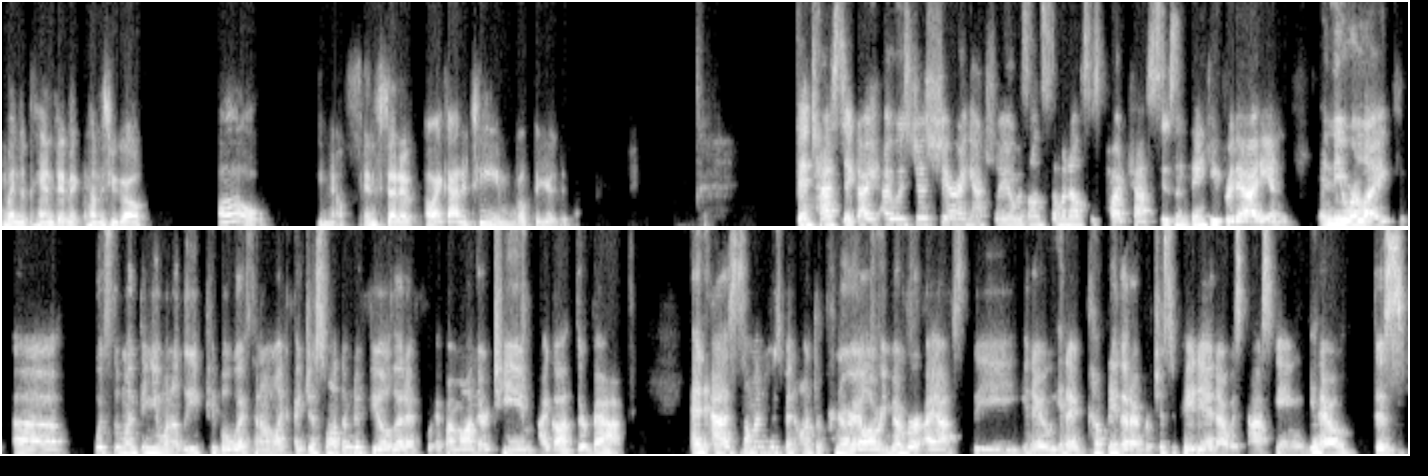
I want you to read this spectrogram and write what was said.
when the pandemic comes, you go, oh, you know, instead of, oh, I got a team, we'll figure this out. Fantastic. I, I was just sharing, actually, I was on someone else's podcast. Susan, thank you for that. And, and they were like, uh, what's the one thing you want to leave people with? And I'm like, I just want them to feel that if, if I'm on their team, I got their back. And as mm. someone who's been entrepreneurial, I remember I asked the, you know, in a company that I participate in, I was asking, you know, this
